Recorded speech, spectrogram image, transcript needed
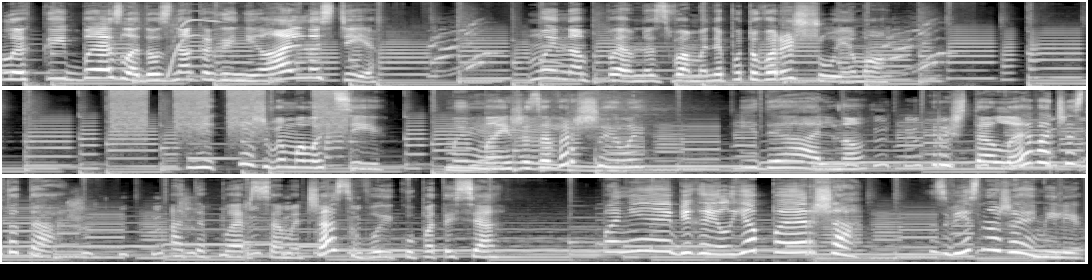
Легкий безлад ознака геніальності. Ми, напевне, з вами не потоваришуємо. Які ж ви молодці! Ми майже завершили. Ідеально. Кришталева чистота. А тепер саме час викупатися. Пані Ебігейл, я перша. Звісно ж, Емілі,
